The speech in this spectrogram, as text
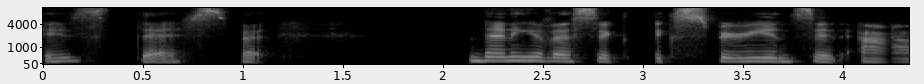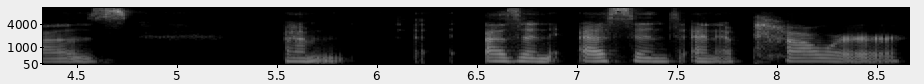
is this. But many of us ex- experience it as um, as an essence and a power.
